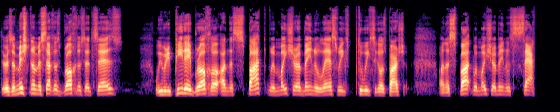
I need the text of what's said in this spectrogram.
There is a Mishnah Maseches Brachas that says we repeat a bracha on the spot where Moshe Rabbeinu last week's two weeks ago's parsha, on the spot where Moshe Rabbeinu sat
